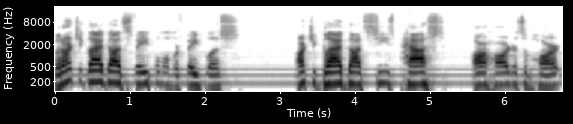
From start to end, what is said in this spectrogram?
But aren't you glad God's faithful when we're faithless? Aren't you glad God sees past our hardness of heart?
